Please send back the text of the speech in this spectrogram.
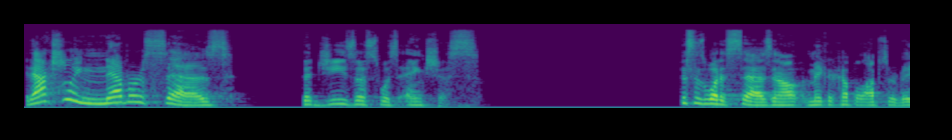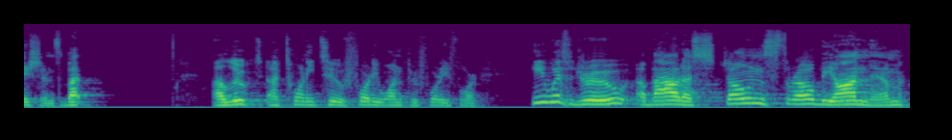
it actually never says that Jesus was anxious. This is what it says, and I'll make a couple observations. But uh, Luke uh, 22, 41 through 44. He withdrew about a stone's throw beyond them,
